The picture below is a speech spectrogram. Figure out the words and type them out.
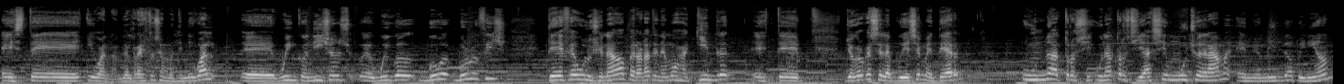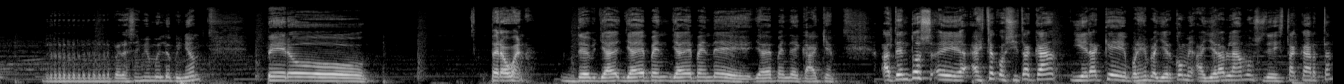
Este, y bueno, del resto se mantiene igual. Eh, win Conditions, eh, Wiggle, Fish TF evolucionado, pero ahora tenemos a Kindred. Este, yo creo que se le pudiese meter una, una atrocidad sin mucho drama, en mi humilde opinión. Pero esa es mi humilde opinión. Pero. Pero bueno. ya, ya, ya, depende, ya depende de cada quien. Atentos eh, a esta cosita acá. Y era que, por ejemplo, ayer, ayer hablamos de esta carta.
